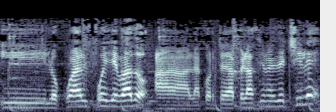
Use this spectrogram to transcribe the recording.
Y lo cual fue llevado a la Corte de Apelaciones de Chile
